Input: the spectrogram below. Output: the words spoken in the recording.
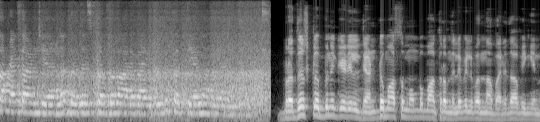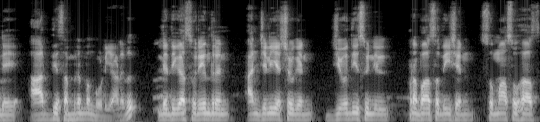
സഹായ സഹായം ചെയ്യുന്ന ബ്രദേഴ്സ് ക്ലബ്ബ് ഭാരവാഹികൾക്ക് പ്രത്യേകം നന്ദി അറിയിക്കുന്നു. ബ്രദേഴ്സ് ക്ലബിന് കീഴിൽ രണ്ടു മാസം മുമ്പ് മാത്രം നിലവിൽ വന്ന വനിതാ വിങ്ങിന്റെ ആദ്യ സംരംഭം കൂടിയാണിത്. ലതിക സുരേന്ദ്രൻ അഞ്ജലി അശോകൻ ജ്യോതി സുനിൽ പ്രഭാ സതീശൻ സുമാ സുഹാസ്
